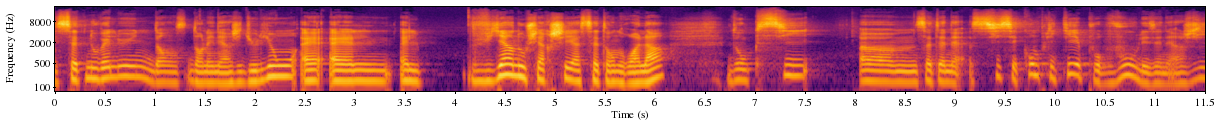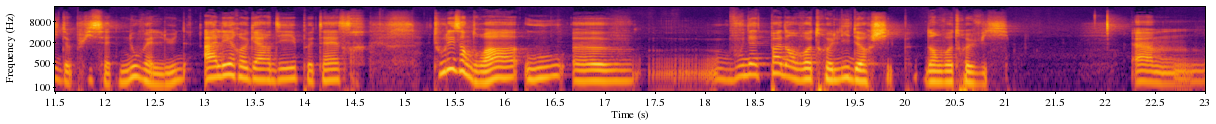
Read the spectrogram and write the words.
cette nouvelle lune dans, l'énergie du lion, elle, vient nous chercher à cet endroit-là. Donc, si, euh, si c'est compliqué pour vous, les énergies, depuis cette nouvelle lune, allez regarder peut-être tous les endroits où euh, vous n'êtes pas dans votre leadership, dans votre vie. Euh,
